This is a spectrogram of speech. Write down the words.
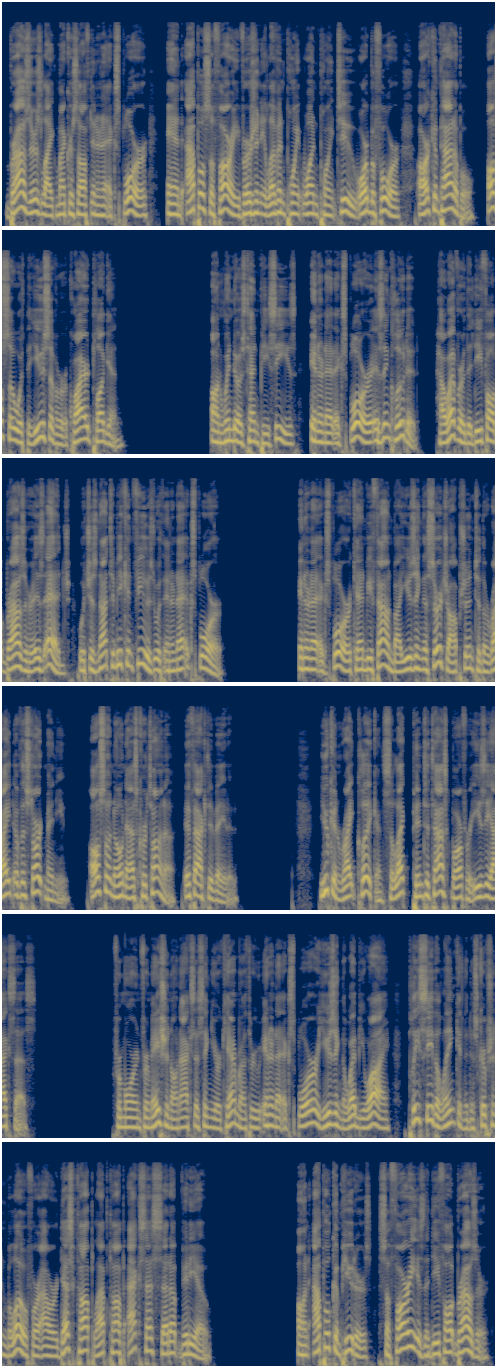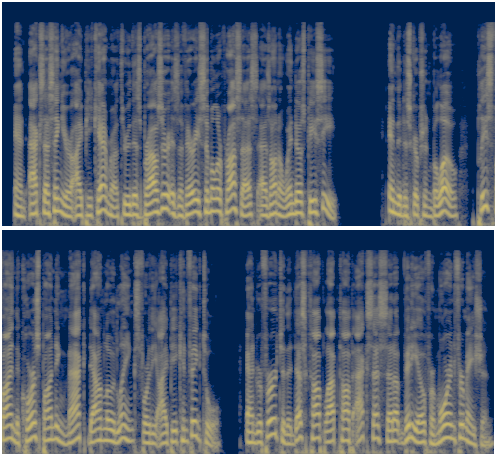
Browsers like Microsoft Internet Explorer and Apple Safari version 11.1.2 or before are compatible, also with the use of a required plugin. On Windows 10 PCs, Internet Explorer is included. However, the default browser is Edge, which is not to be confused with Internet Explorer. Internet Explorer can be found by using the search option to the right of the Start menu, also known as Cortana, if activated. You can right-click and select Pin to Taskbar for easy access. For more information on accessing your camera through Internet Explorer using the web UI, please see the link in the description below for our desktop laptop access setup video. On Apple computers, Safari is the default browser, and accessing your IP camera through this browser is a very similar process as on a Windows PC. In the description below, please find the corresponding Mac download links for the IP config tool and refer to the desktop laptop access setup video for more information.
